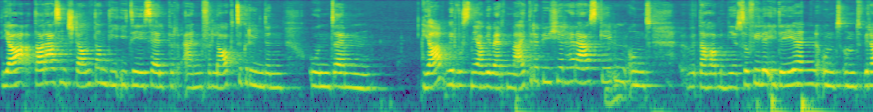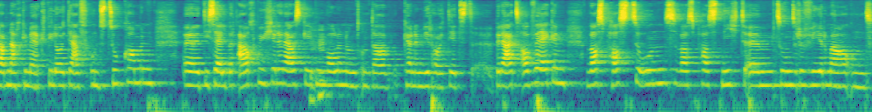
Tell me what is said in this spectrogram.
ja, daraus entstand dann die Idee, selber einen Verlag zu gründen. Und ähm, ja, wir wussten ja, wir werden weitere Bücher herausgeben und da haben wir so viele Ideen und, und wir haben auch gemerkt, wie Leute auf uns zukommen, äh, die selber auch Bücher herausgeben wollen und, und da können wir heute jetzt äh, bereits abwägen, was passt zu uns, was passt nicht ähm, zu unserer Firma und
